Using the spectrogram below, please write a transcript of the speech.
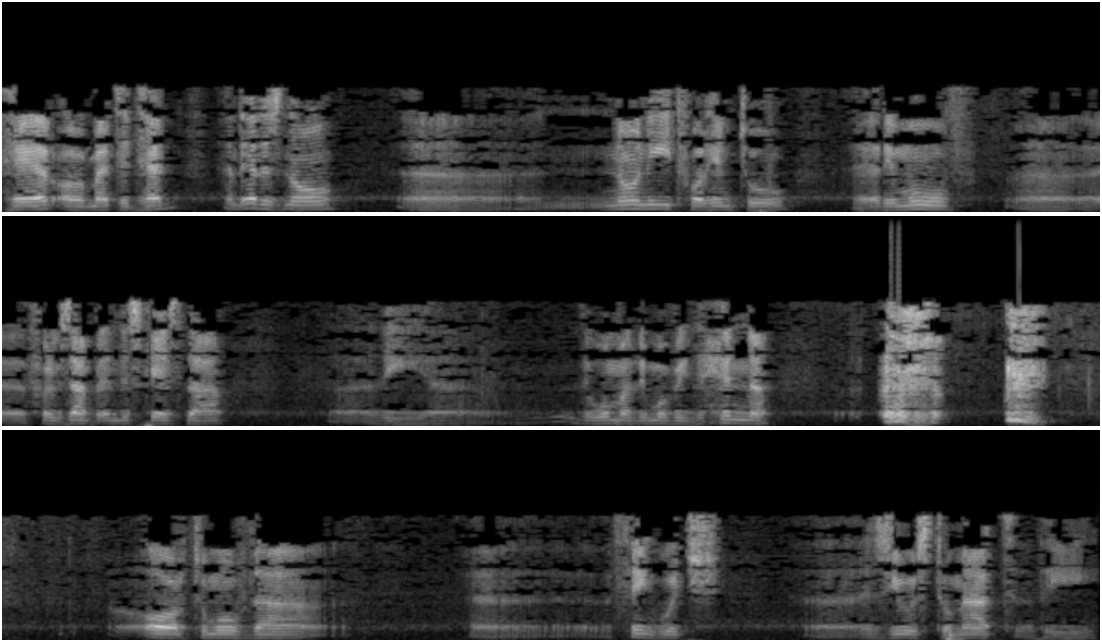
hair or matted head, and there is no uh, no need for him to uh, remove, uh, for example, in this case, the uh, the uh, the woman removing the henna, or to move the thing which is used to mat the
